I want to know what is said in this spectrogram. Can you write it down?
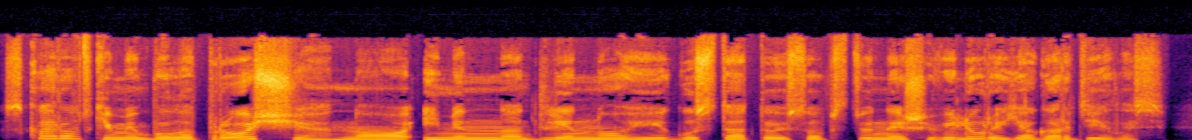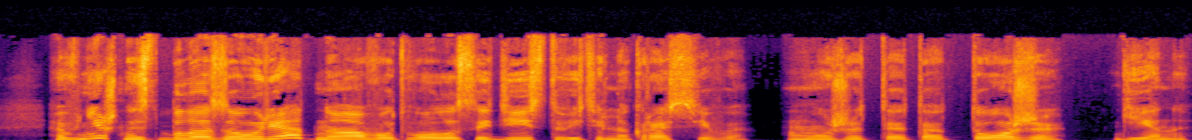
С короткими было проще, но именно длиной и густотой собственной шевелюры я гордилась. Внешность была заурядна, а вот волосы действительно красивы. Может, это тоже гены?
